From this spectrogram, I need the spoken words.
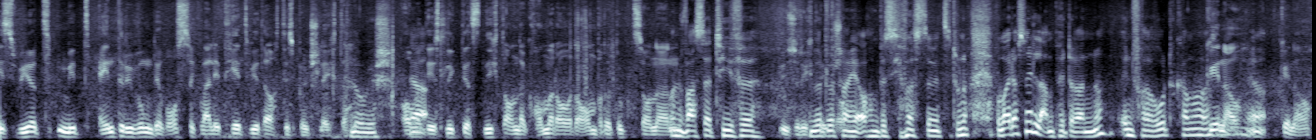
es wird mit Eintrübung der Wasserqualität wird auch das Bild schlechter. Logisch, Aber ja. das liegt jetzt nicht an der Kamera oder am Produkt, sondern Und Wassertiefe wird wahrscheinlich auch ein bisschen was damit zu tun haben. Wobei, da ist eine Lampe dran, ne? Infrarotkamera. genau, Ja. genau.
